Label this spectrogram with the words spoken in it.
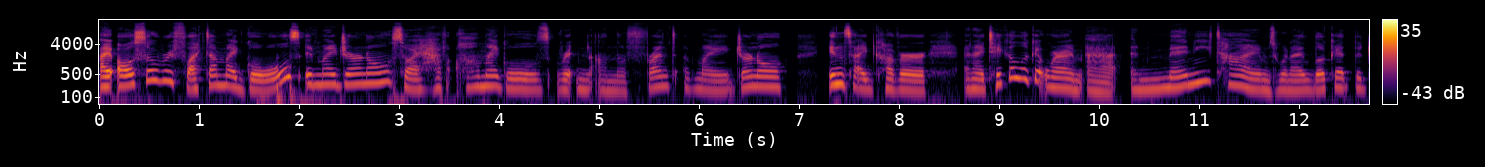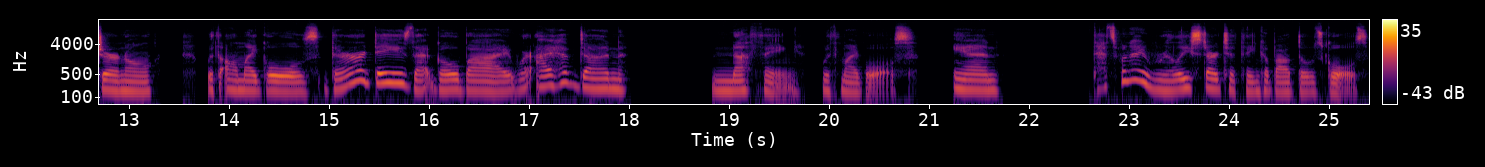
I also reflect on my goals in my journal. So I have all my goals written on the front of my journal, inside cover, and I take a look at where I'm at. And many times when I look at the journal with all my goals, there are days that go by where I have done nothing with my goals. And that's when I really start to think about those goals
